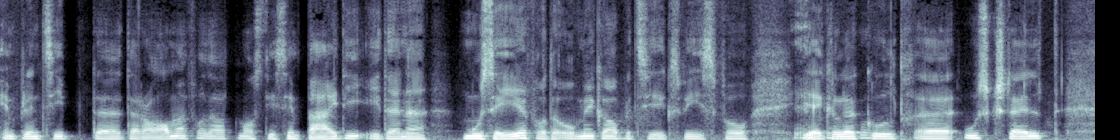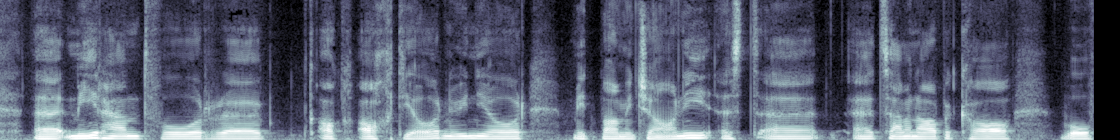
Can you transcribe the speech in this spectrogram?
im Prinzip der, der, Rahmen von der Atmos, die sind beide in den Museen von der Omega bzw. von Jäger Le Coultre äh, ausgestellt. Äh, wir haben vor acht Jahren, neun Jahren mit Parmigiani eine, äh, eine Zusammenarbeit gehabt, wo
